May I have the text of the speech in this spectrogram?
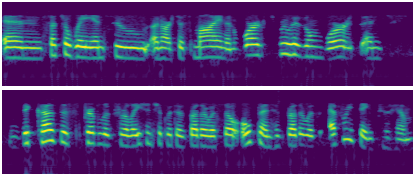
and such a way into an artist's mind and work through his own words. And because this privileged relationship with his brother was so open, his brother was everything to him.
